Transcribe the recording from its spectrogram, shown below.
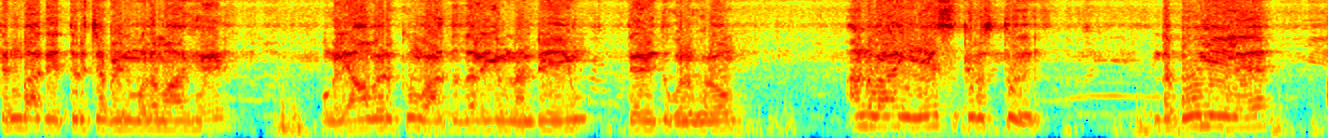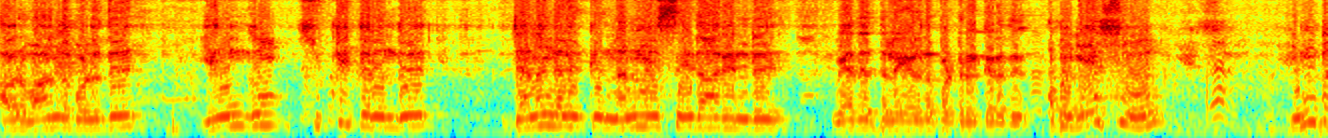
தென்பாதி திருச்சபையின் மூலமாக உங்கள் யாவருக்கும் வாழ்த்துதலையும் நன்றியையும் தெரிவித்துக் கொள்கிறோம். ஆண்டவராக இயேசு கிறிஸ்து இந்த பூமியில அவர் வாழ்ந்த பொழுது எங்கும் சுற்றித் தெரிந்து ஜனங்களுக்கு நன்மை செய்தார் என்று வேதத்தில் எழுதப்பட்டிருக்கிறது. அப்ப இயேசு இந்த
